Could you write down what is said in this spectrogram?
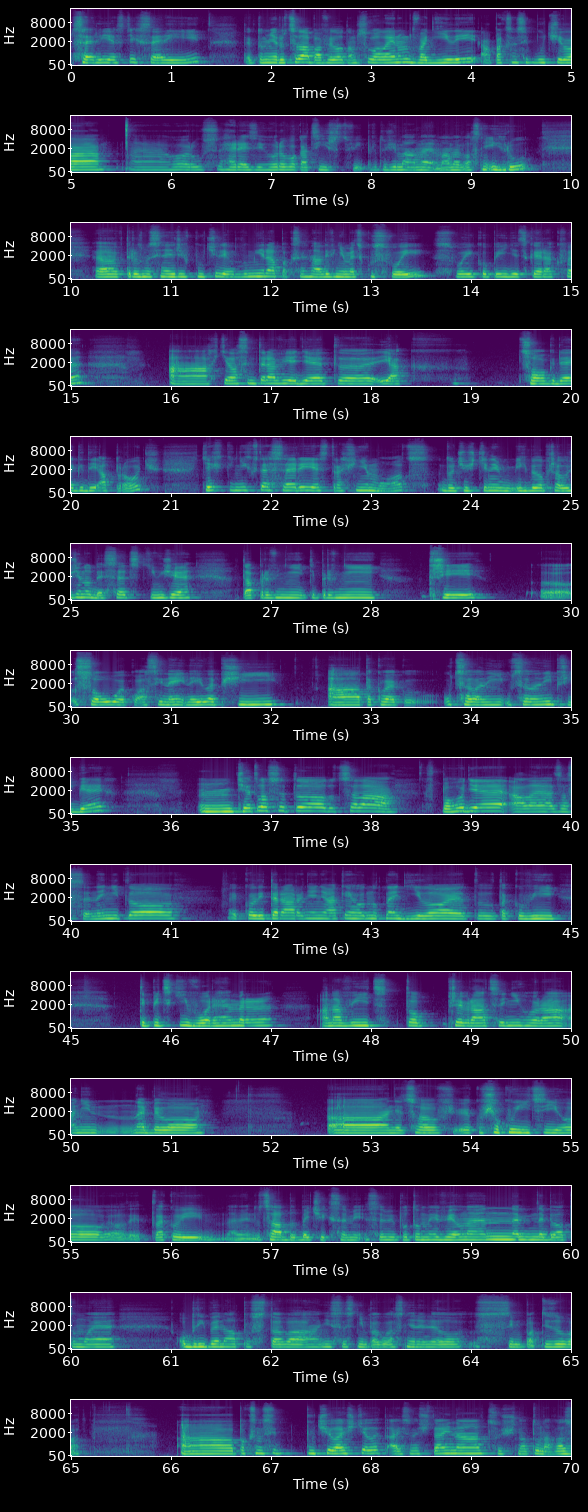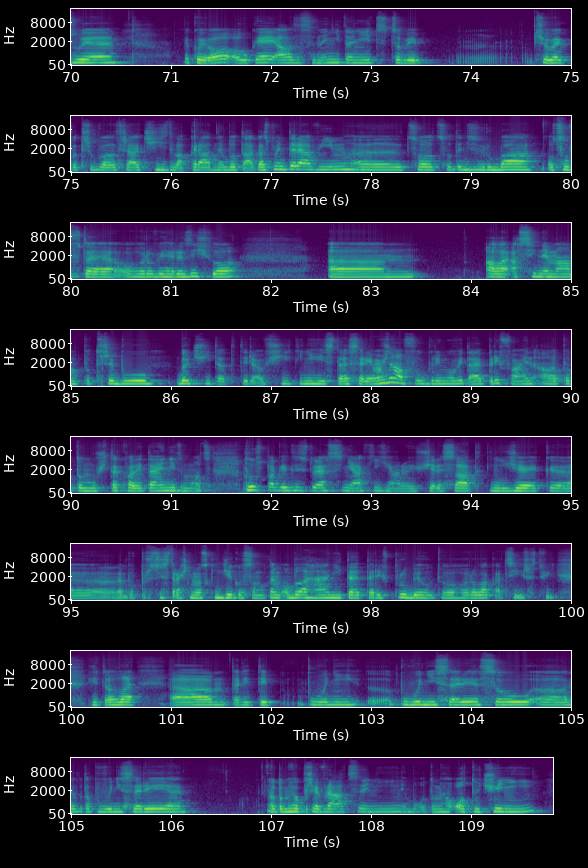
série z těch sérií, tak to mě docela bavilo, tam jsou ale jenom dva díly a pak jsem si půjčila uh, Horus Herezi, Horovo kacířství, protože máme, máme vlastně i hru, kterou jsme si nejdřív půjčili od Lumíra, pak se hnali v Německu svoji, svoji kopii dětské rakve. A chtěla jsem teda vědět, jak co, kde, kdy a proč. Těch knih v té sérii je strašně moc. Do češtiny jich bylo přeloženo deset s tím, že ta první, ty první tři uh, jsou jako asi nej, nejlepší a takový jako ucelený, ucelený příběh. Mm, četlo se to docela v pohodě, ale zase není to jako literárně nějaké hodnotné dílo, je to takový typický Warhammer, a navíc to převrácení hora ani nebylo uh, něco jako šokujícího, jo, takový, nevím, docela blbeček se mi, se mi potom jevil, ne, ne, nebyla to moje oblíbená postava, ani se s ním pak vlastně nedalo sympatizovat. A pak jsem si půjčila ještě let Eisensteina, což na to navazuje. Jako jo, OK, ale zase není to nic, co by člověk potřeboval třeba číst dvakrát nebo tak. Aspoň teda vím, eh, co, co teď zhruba, o co v té horově herezi šlo. Um, ale asi nemám potřebu dočítat ty další knihy z té série. Možná Fulgrimovi ta je prý fajn, ale potom už ta kvalita je nic moc. Plus pak existuje asi nějakých, já nevím, 60 knížek, eh, nebo prostě strašně moc knížek o samotném obléhání té tedy v průběhu toho horova kacířství. Že tohle, ehm, tady ty původní, eh, původní série jsou, eh, nebo ta původní série je o tom jeho převrácení, nebo o tom jeho otočení,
